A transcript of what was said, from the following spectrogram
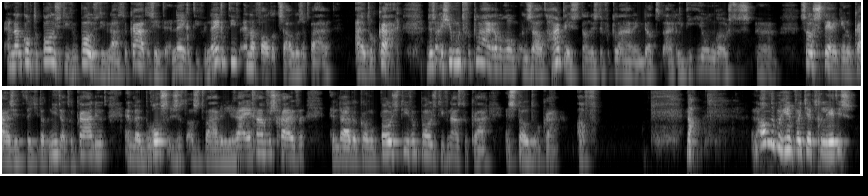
En dan komt de positief en positief naast elkaar te zitten en negatief en negatief en dan valt het zout als het ware uit elkaar. Dus als je moet verklaren waarom een zout hard is, dan is de verklaring dat eigenlijk die ionroosters uh, zo sterk in elkaar zitten dat je dat niet uit elkaar duwt. En bij bros is het als het ware die rijen gaan verschuiven en daardoor komen positief en positief naast elkaar en stoten elkaar af. Nou, een ander begrip wat je hebt geleerd is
